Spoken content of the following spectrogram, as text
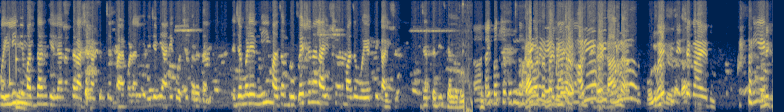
पहिली मी मतदान केल्यानंतर अशा काकूंच्याच पाया पडायला गेले जे म्हणजे मी अनेक वर्ष करत आले. त्याच्यामुळे मी माझं प्रोफेशनल आयुष्य आणि माझं वैयक्तिक आयुष्य ज्यात कधीच घालवलं ताई पक्ष कुठून काय वाटतं ताई तुमचं? अरे ए, भाई, थांब ना. बोलू बोलू ना. दे वैयक्तिक दादा. इच्छा काय आहे तू मी एक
